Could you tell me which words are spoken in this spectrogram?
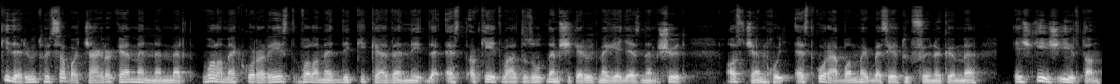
Kiderült, hogy szabadságra kell mennem, mert valamekkora részt valameddig ki kell venni, de ezt a két változót nem sikerült megjegyeznem, sőt, azt sem, hogy ezt korábban megbeszéltük főnökömmel, és ki is írtam.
